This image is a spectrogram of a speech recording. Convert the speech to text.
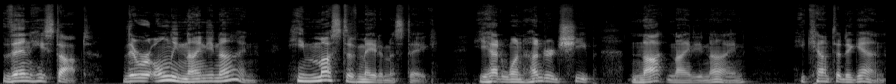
Then he stopped. There were only 99. He must have made a mistake. He had 100 sheep, not 99. He counted again.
